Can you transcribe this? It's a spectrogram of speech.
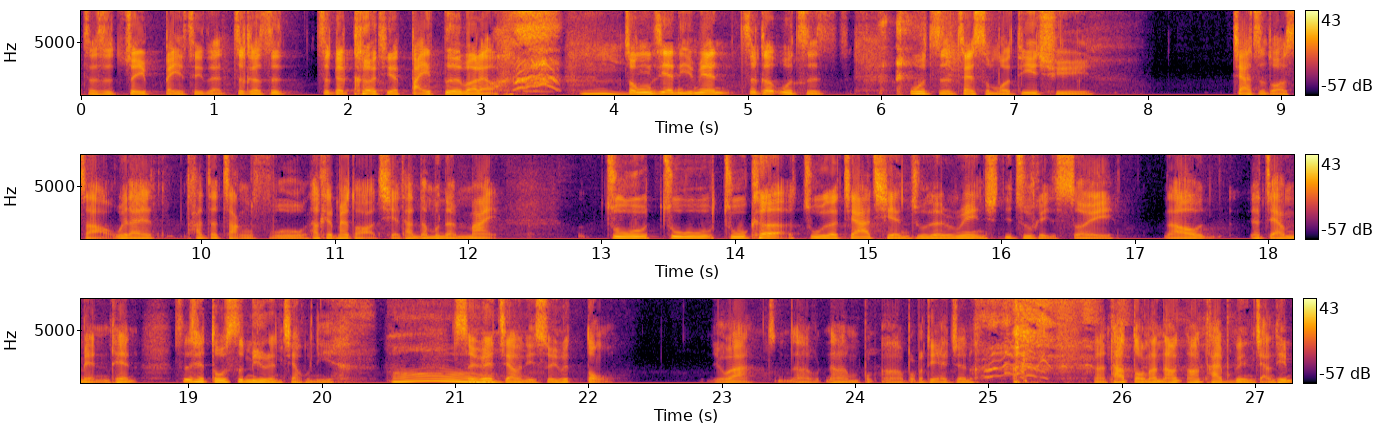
这是最 basic 的，这个是这个课题的呆得不了。嗯，中间里面这个物质物质在什么地区，价值多少？未来它的涨幅，它可以卖多少钱？它能不能卖？租租租客租的价钱，租的 range，你租给谁？然后要怎样 maintain？这些都是没有人教你哦。谁会教你？谁会懂？有啊，那那不啊不不第二件，啊他懂了，然后然后他还不跟你讲听，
